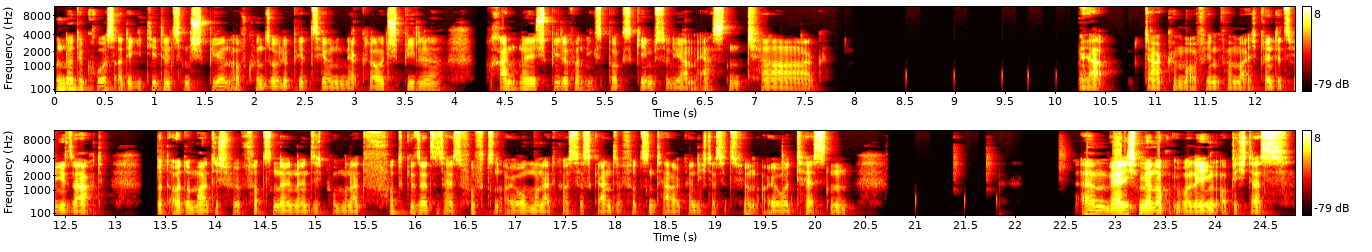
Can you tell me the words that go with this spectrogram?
Hunderte großartige Titel zum Spielen auf Konsole, PC und in der Cloud. Spiele, brandneue Spiele von Xbox Game Studio am ersten Tag. Ja, da können wir auf jeden Fall mal. Ich könnte jetzt, wie gesagt, wird automatisch für 14,99 pro Monat fortgesetzt. Das heißt, 15 Euro im Monat kostet das Ganze. 14 Tage könnte ich das jetzt für einen Euro testen. Ähm, werde ich mir noch überlegen, ob ich das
